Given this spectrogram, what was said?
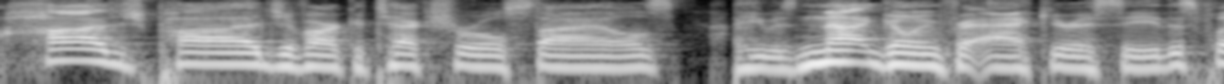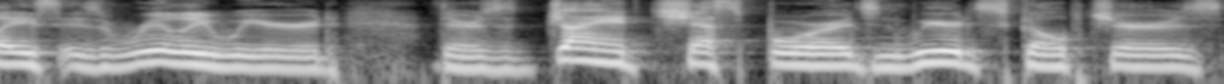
hodgepodge of architectural styles. He was not going for accuracy. This place is really weird. There's giant chessboards and weird sculptures.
